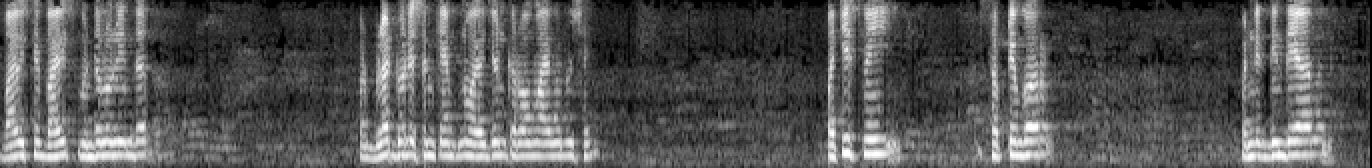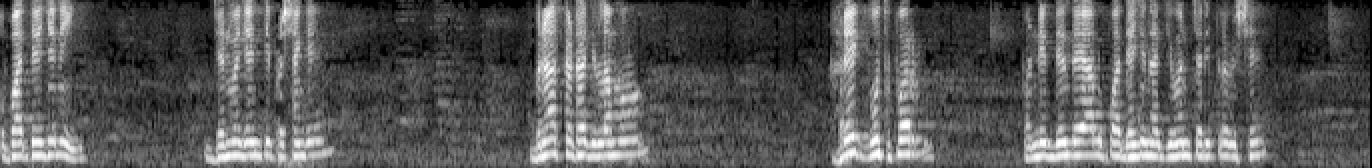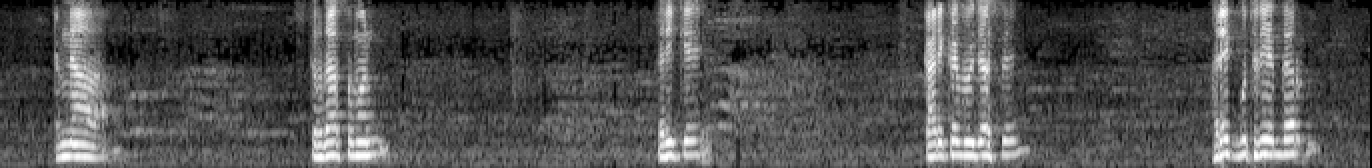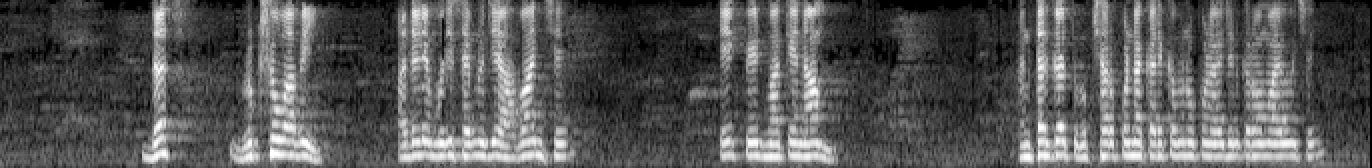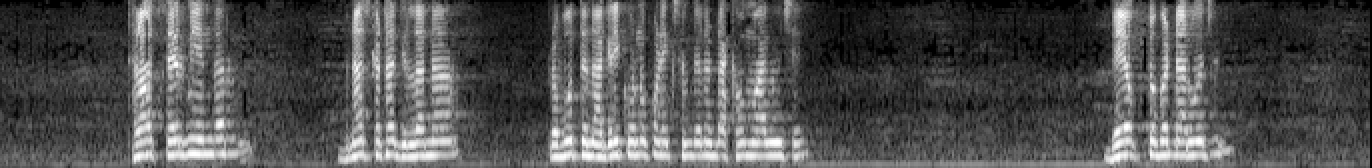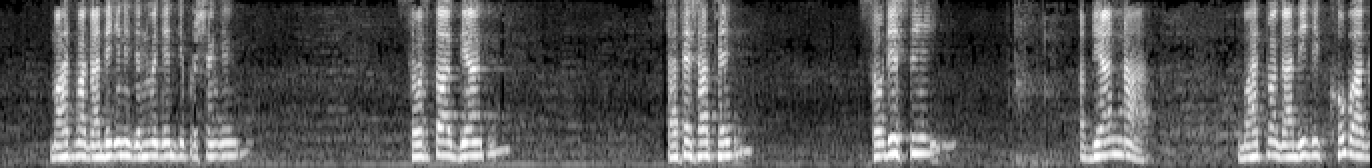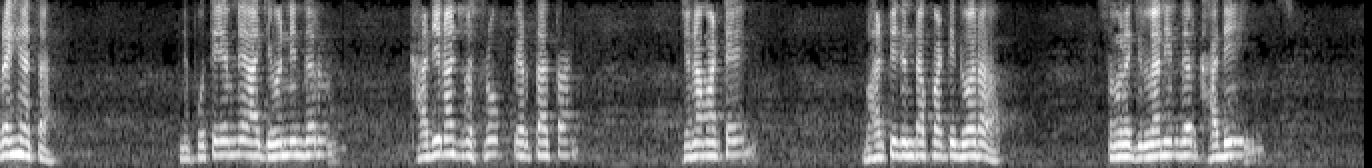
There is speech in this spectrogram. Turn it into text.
બાવીસે બાવીસ મંડળોની અંદર પણ બ્લડ ડોનેશન કેમ્પનું આયોજન કરવામાં આવેલું છે. પચીસમી સપ્ટેમ્બર પંડિત દીનદયાળ ઉપાધ્યાયજીની જન્મ જયંતિ પ્રસંગે બનાસકાંઠા જિલ્લામાં હરેક બૂથ પર પંડિત દીનદયાળ ઉપાધ્યાયજીના જીવન ચરિત્ર વિશે એમના શ્રદ્ધાસુમન તરીકે કાર્યક્રમ યોજાશે. હરેક બુથની અંદર દસ વૃક્ષો વાવી આદરણીય મોદી સાહેબનું જે આહવાન છે, એક પેડમાં કે નામ અંતર્ગત વૃક્ષારોપણના કાર્યક્રમનું પણ આયોજન કરવામાં આવ્યું છે. થરાદ શહેરની અંદર બનાસકાંઠા જિલ્લાના પ્રબુદ્ધ નાગરિકોનું પણ એક સંમેલન રાખવામાં આવ્યું છે. બે ઓક્ટોબરના રોજ મહાત્મા ગાંધીજીની જન્મજયંતિ પ્રસંગે સ્વચ્છતા અભિયાન સાથે સાથે સ્વદેશી અભિયાનના મહાત્મા ગાંધીજી ખૂબ આગ્રહી હતા અને પોતે એમને આ જીવનની અંદર ખાદીના જ વસ્ત્રો પહેરતા હતા. જેના માટે ભારતીય જનતા પાર્ટી દ્વારા સમગ્ર જિલ્લાની અંદર ખાદી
